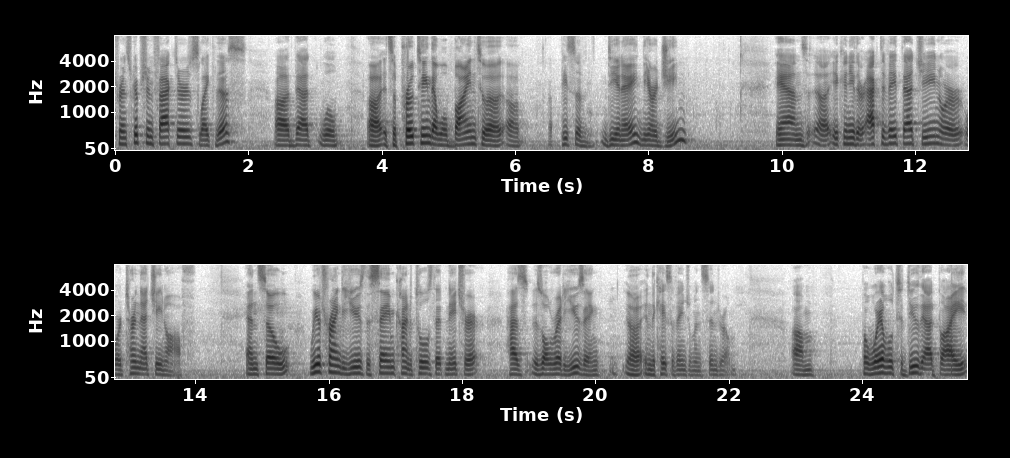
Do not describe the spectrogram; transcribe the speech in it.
transcription factors like this uh, that will, uh, it's a protein that will bind to a, a, piece of DNA near a gene. And uh, it can either activate that gene or, or turn that gene off. And so we are trying to use the same kind of tools that nature has, is already using uh, in the case of Angelman syndrome. Um, but we're able to do that by,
